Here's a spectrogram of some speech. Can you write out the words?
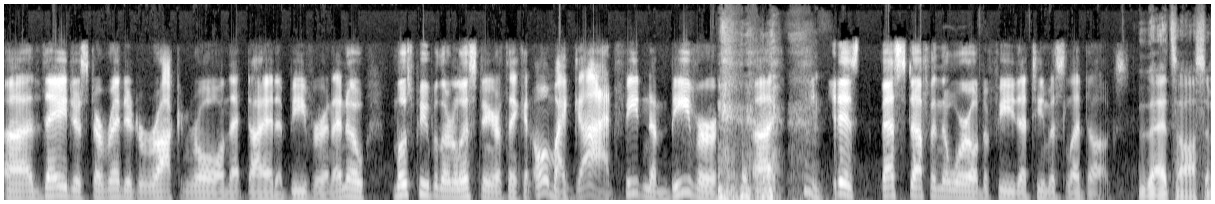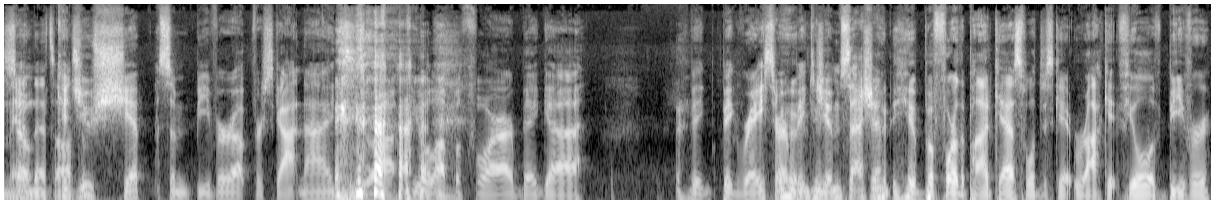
Uh, they just are ready to rock and roll on that diet of beaver. And I know most people that are listening are thinking, "Oh my God, feeding them beaver!" Uh, it is the best stuff in the world to feed a team of sled dogs. That's awesome, man. So That's awesome. Could you ship some beaver up for Scott and I to uh, fuel up before our big uh, big big race or a big gym session. Before the podcast, we'll just get rocket fuel of beaver.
